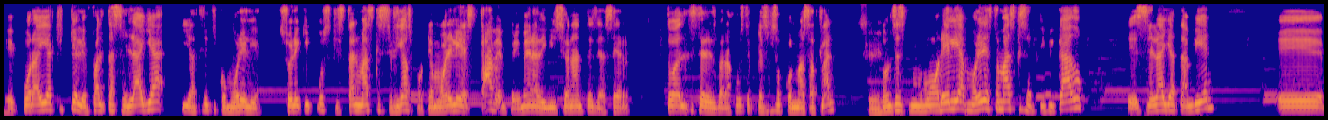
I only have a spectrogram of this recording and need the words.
Eh, por ahí aquí que le falta Celaya y Atlético Morelia. Son equipos que están más que certificados, porque Morelia estaba en primera división antes de hacer todo este desbarajuste que se hizo con Mazatlán. Entonces, Morelia, Morelia está más que certificado, eh, Celaya también. Eh,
